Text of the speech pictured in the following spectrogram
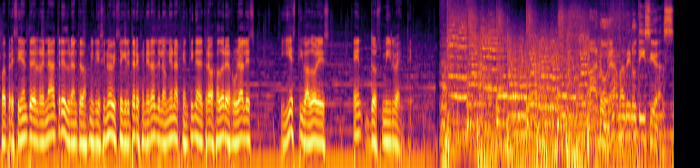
fue presidente del RENATRE durante 2019 y secretario general de la Unión Argentina de Trabajadores Rurales y Estibadores en 2020. Panorama de noticias.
